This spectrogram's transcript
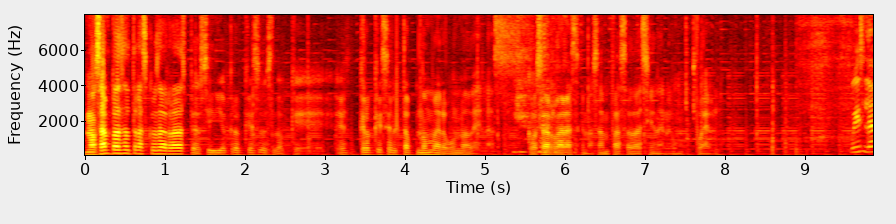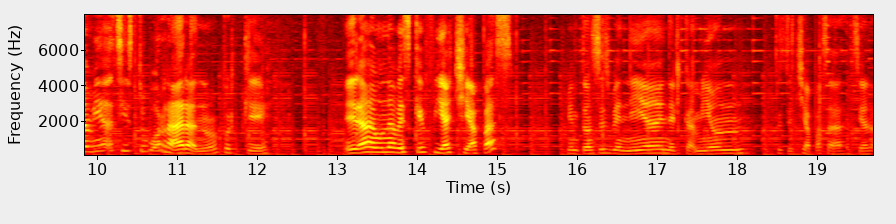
Nos han pasado otras cosas raras, pero sí, yo creo que eso es lo que. eh, creo que es el top número uno de las cosas raras que nos han pasado así en algún pueblo. Pues la mía sí estuvo rara, ¿no? Porque era una vez que fui a Chiapas. y Entonces venía en el camión pues, de Chiapas hacia,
